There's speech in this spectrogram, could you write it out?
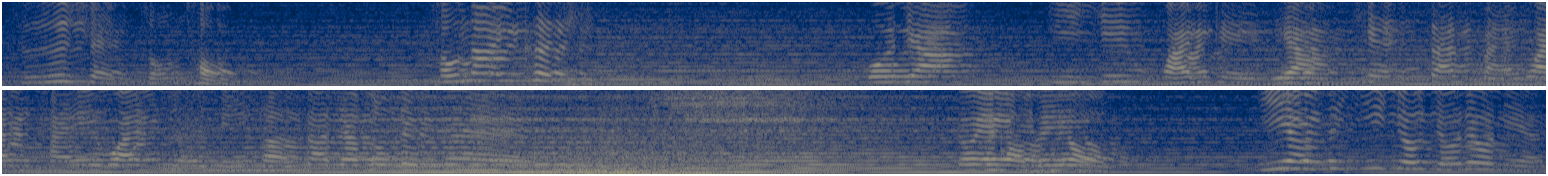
直选总统。从那一刻起，国家已经还给两千三百万台湾人民了。大家说对不对？各位好朋友，一样是一九九六年，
